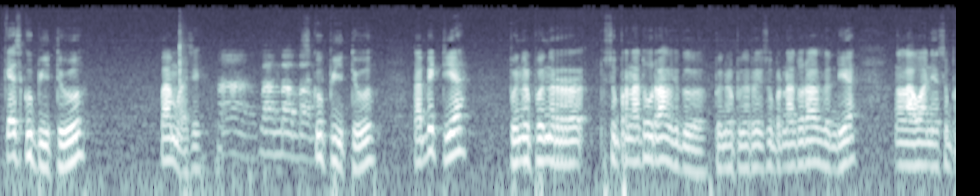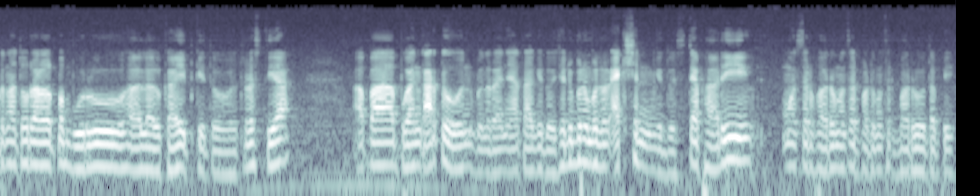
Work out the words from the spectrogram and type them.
kayak Scooby Doo paham gak sih? Heeh, paham paham paham. Scooby Doo tapi dia bener-bener supernatural gitu loh. Bener-bener supernatural dan dia ngelawan yang supernatural pemburu halal gaib gitu. Terus dia apa bukan kartun beneran nyata gitu. Jadi bener-bener action gitu. Setiap hari monster baru monster baru monster baru tapi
